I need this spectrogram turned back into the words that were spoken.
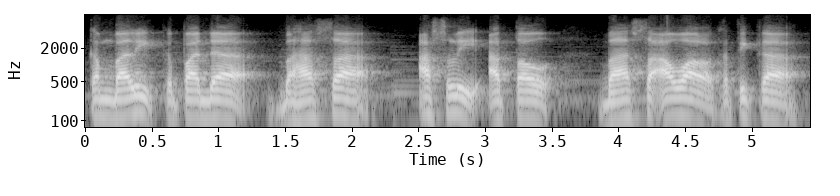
kembali kepada bahasa asli atau bahasa awal ketika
